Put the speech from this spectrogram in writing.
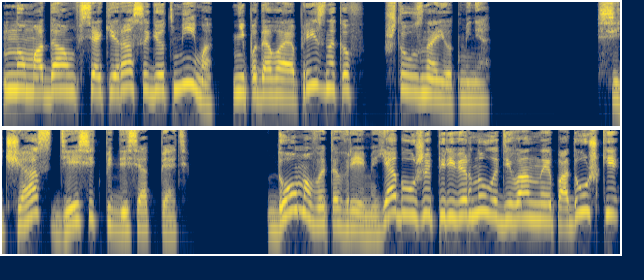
но мадам всякий раз идет мимо, не подавая признаков, что узнает меня. Сейчас 10.55. Дома в это время я бы уже перевернула диванные подушки,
